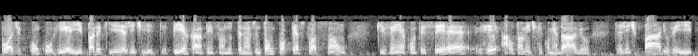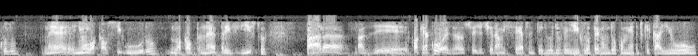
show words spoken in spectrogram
pode concorrer aí para que a gente perca a atenção no trânsito. Então, qualquer situação que venha acontecer, é re, altamente recomendável que a gente pare o veículo né, em um local seguro, um local né, previsto, para fazer qualquer coisa, ou seja, tirar um inseto no interior do veículo, pegar um documento que caiu, ou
